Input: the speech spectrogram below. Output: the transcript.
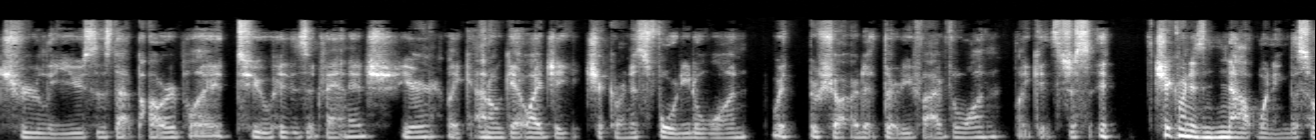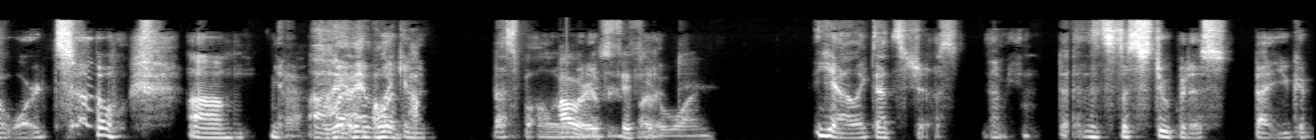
truly uses that power play to his advantage here. Like, I don't get why Jake Chychrun is forty to one with Bouchard at thirty-five to one. Like, it's just it. Chychrun is not winning this award, so um, you know, yeah. I, I like him best ball. Or Power is fifty to one. Yeah, like that's just. I mean, it's the stupidest bet you could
